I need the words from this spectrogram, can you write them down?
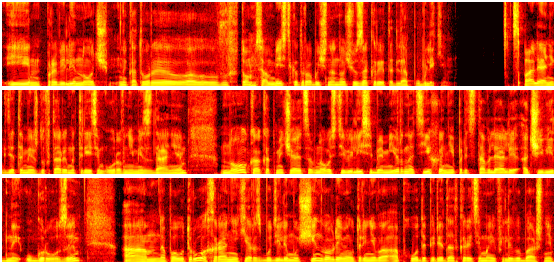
и провели ночь, которая э, в том самом месте, которое обычно ночью закрыто для публики. Спали они где-то между вторым и третьим уровнями здания, но, как отмечается в новости, вели себя мирно, тихо, не представляли очевидной угрозы. А поутру охранники разбудили мужчин во время утреннего обхода перед открытием Эйфелевой башни.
